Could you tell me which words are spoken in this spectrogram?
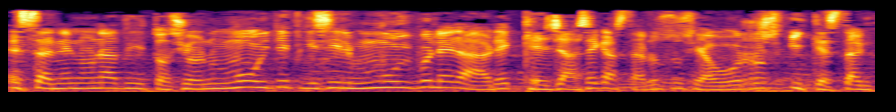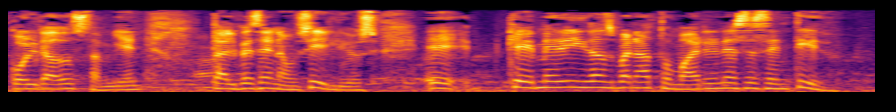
están en una situación muy difícil, muy vulnerable, que ya se gastaron sus ahorros y que están colgados también, tal vez en auxilios. Eh, ¿Qué medidas van a tomar en ese sentido?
